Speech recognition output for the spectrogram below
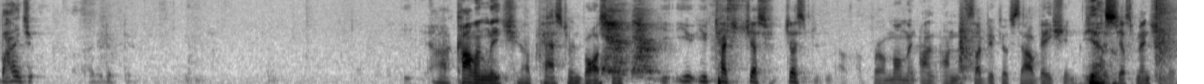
Behind you. Uh, Colin Leach, uh, pastor in Boston. You, you touched just, just for a moment on, on the subject of salvation. You Yes. just, just mentioned it.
